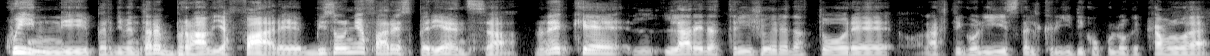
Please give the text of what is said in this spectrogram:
Quindi per diventare bravi a fare bisogna fare esperienza. Non è che la redattrice o il redattore, l'articolista, il critico, quello che cavolo è,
